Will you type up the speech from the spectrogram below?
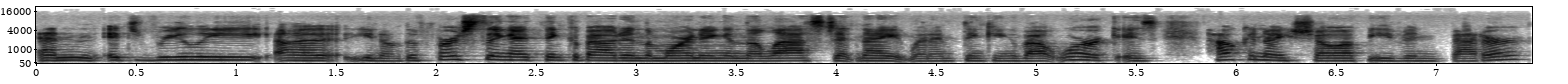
And it's really, uh, you know, the first thing I think about in the morning and the last at night when I'm thinking about work is how can I show up even better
